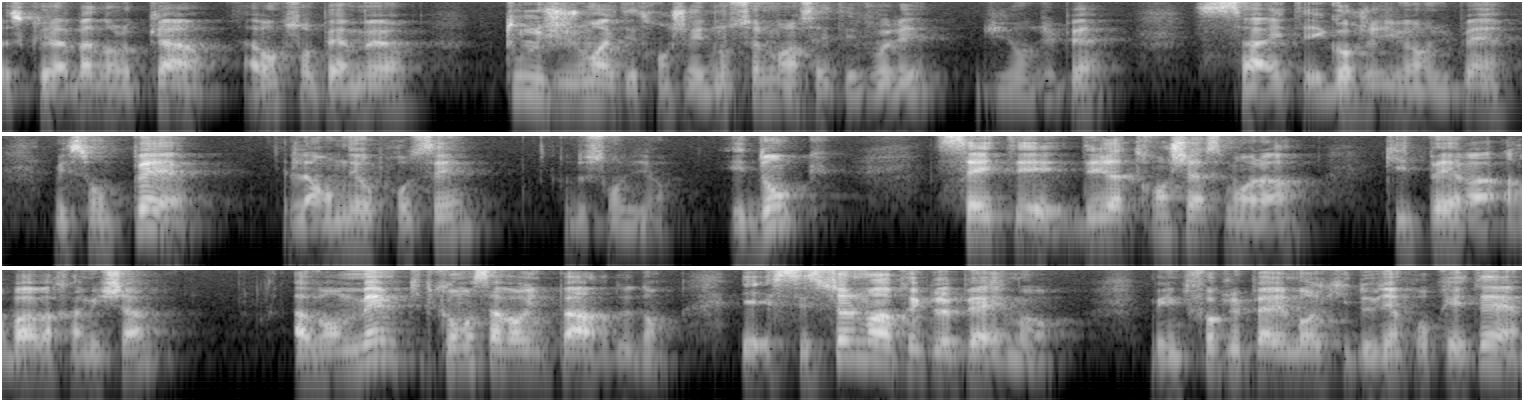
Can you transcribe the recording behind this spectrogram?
Parce que là-bas, dans le cas, avant que son père meure, tout le jugement a été tranché. Non seulement ça a été volé du vivant du père, ça a été égorgé du vivant du père, mais son père l'a emmené au procès de son vivant. Et donc, ça a été déjà tranché à ce moment-là qu'il paiera Arba Vachamisha avant même qu'il commence à avoir une part dedans. Et c'est seulement après que le père est mort. Mais une fois que le père est mort et qu'il devient propriétaire,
